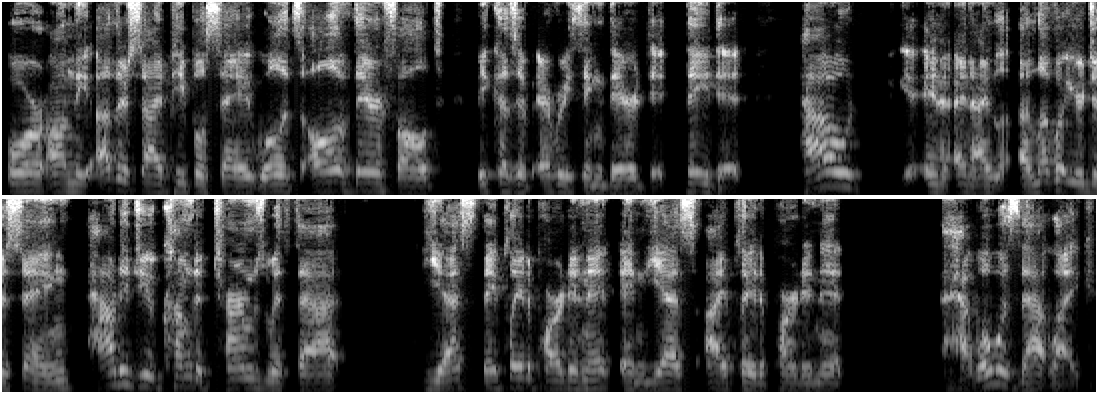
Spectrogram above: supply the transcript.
Or on the other side, people say, well, it's all of their fault because of everything they did. How, and, and I, I love what you're just saying. How did you come to terms with that yes, they played a part in it, and yes, I played a part in it. How, what was that like?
